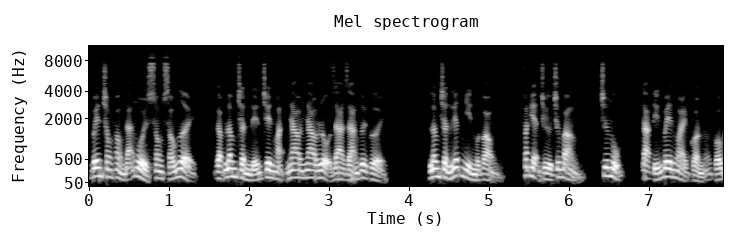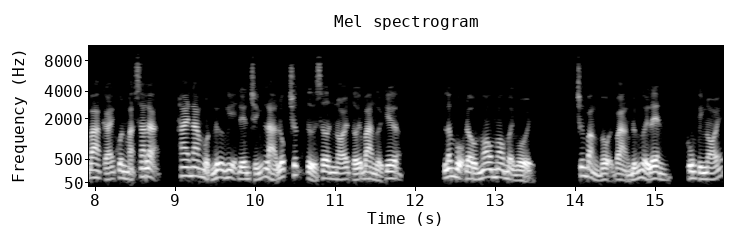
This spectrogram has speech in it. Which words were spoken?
Bên trong phòng đã ngồi xong sáu người, gặp lâm trần đến trên mặt nhao nhao lộ ra dáng tươi cười. Lâm trần liếc nhìn một vòng, phát hiện trừ trương bằng, trương mục, tạ tín bên ngoài còn có ba cái khuôn mặt xa lạ, hai nam một nữ nghĩ đến chính là lúc trước tử sơn nói tới ba người kia. Lâm bộ đầu mau mau mời ngồi. Trương bằng đội vàng đứng người lên, cung kính nói.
